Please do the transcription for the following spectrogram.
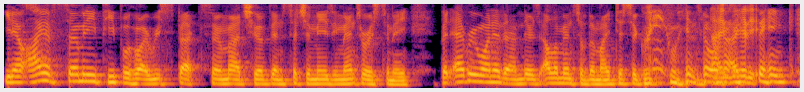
you know, I have so many people who I respect so much who have been such amazing mentors to me. But every one of them, there's elements of them I disagree with, or I, really... I think,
